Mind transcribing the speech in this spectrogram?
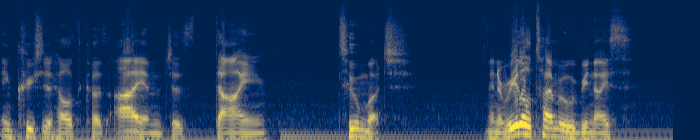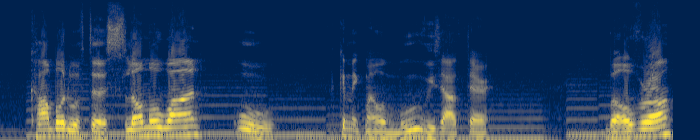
increase your health because I am just dying too much. And a reload timer would be nice. Comboed with the slow-mo wand, ooh, I can make my own movies out there. But overall,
